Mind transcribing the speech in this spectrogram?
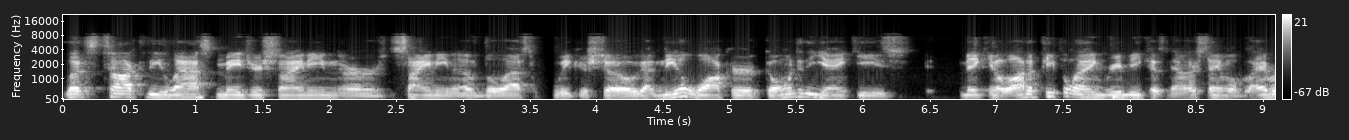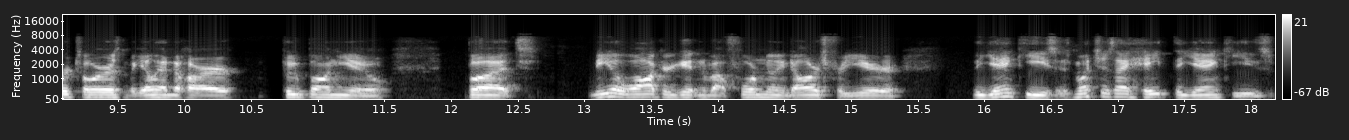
Let's talk the last major signing or signing of the last week or so. We got Neil Walker going to the Yankees making a lot of people angry because now they're saying, well, Gleyber Torres, Miguel Andujar, poop on you. But Neil Walker getting about $4 million per year. The Yankees, as much as I hate the Yankees,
